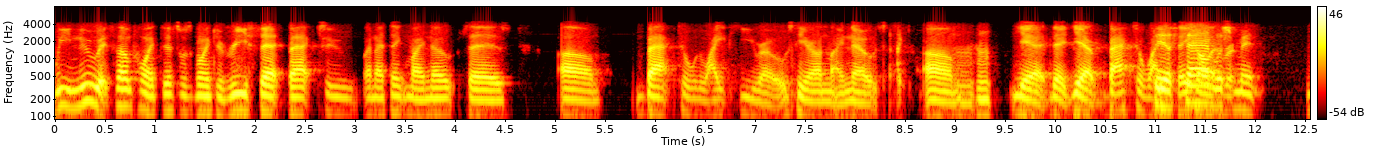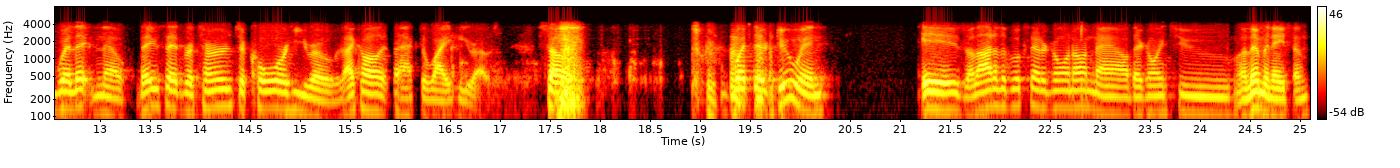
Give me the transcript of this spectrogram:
We knew at some point this was going to reset back to, and I think my note says, um, back to white heroes here on my notes. Um, Mhm. yeah, they, yeah, back to white. The They re- establishment. well, they, no, they said return to core heroes. I call it back to white heroes. So what they're doing is a lot of the books that are going on now, they're going to eliminate them,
